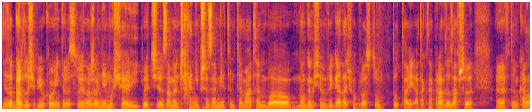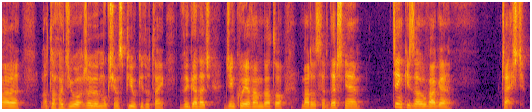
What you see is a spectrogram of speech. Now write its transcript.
nie za bardzo się piłką interesuje, no że nie musieli być zamęczani przeze mnie tym tematem, bo mogłem się wygadać po prostu tutaj. A tak naprawdę zawsze w tym kanale o to chodziło, żeby mógł się z piłki tutaj wygadać. Dziękuję Wam za to bardzo serdecznie. Dzięki za uwagę. Cześć.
